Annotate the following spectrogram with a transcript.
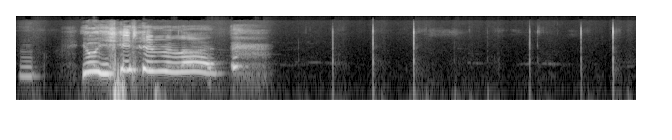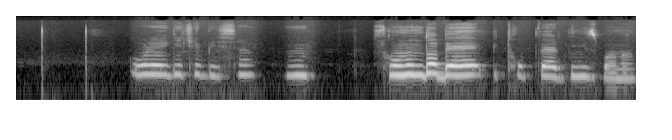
Hı. Ya yine mi lan? Oraya geçebilsem. Hı. Sonunda be bir top verdiniz bana.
